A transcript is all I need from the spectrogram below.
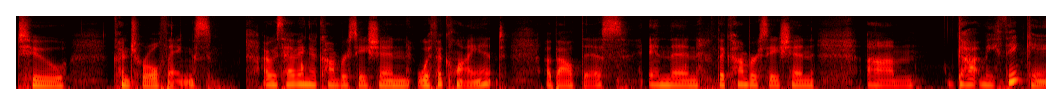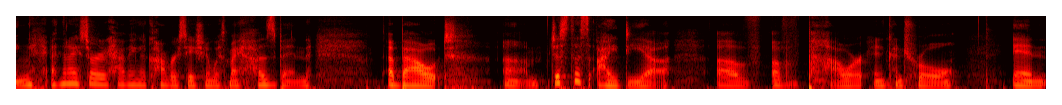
to control things. I was having a conversation with a client about this and then the conversation um, got me thinking. And then I started having a conversation with my husband about um, just this idea of of power and control in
